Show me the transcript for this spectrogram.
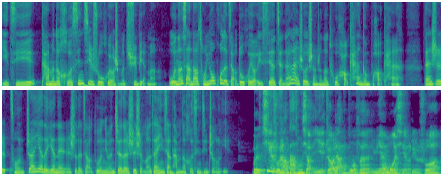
以及它们的核心技术会有什么区别吗？我能想到从用户的角度会有一些，简单来说，生成的图好看跟不好看。但是从专业的业内人士的角度，你们觉得是什么在影响他们的核心竞争力？我觉得技术上大同小异，主要两个部分：语言模型，比如说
